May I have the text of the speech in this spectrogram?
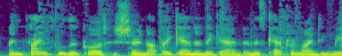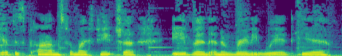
I'm thankful that God has shown up again and again and has kept reminding me of his plans for my future even in a really weird year.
